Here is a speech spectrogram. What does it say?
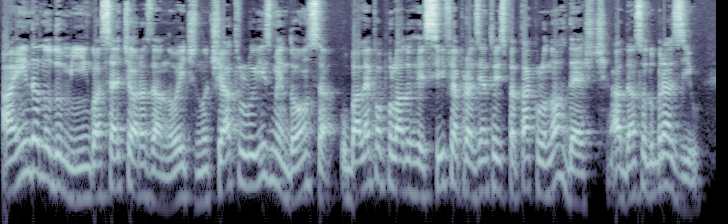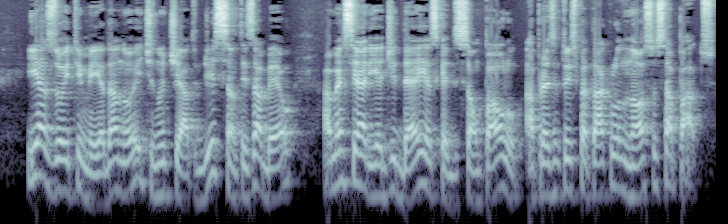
Ainda no domingo, às 7 horas da noite, no Teatro Luiz Mendonça, o Balé Popular do Recife apresenta o espetáculo Nordeste, a Dança do Brasil. E às 8 e meia da noite, no Teatro de Santa Isabel, a Mercearia de Ideias, que é de São Paulo, apresenta o espetáculo Nossos Sapatos.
